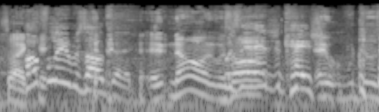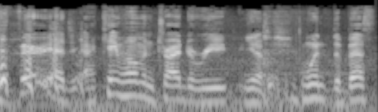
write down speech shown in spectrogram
So I Hopefully it was all good. It, no, it was, Was it all educational? It, was very. Edu- I came home and tried to read. You know, when the best,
